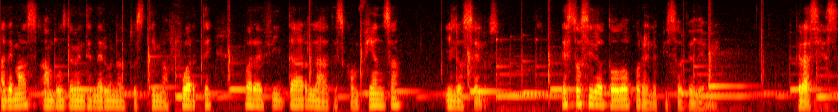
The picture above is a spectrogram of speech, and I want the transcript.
Además, ambos deben tener una autoestima fuerte para evitar la desconfianza y los celos. Esto ha sido todo por el episodio de hoy. Gracias.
